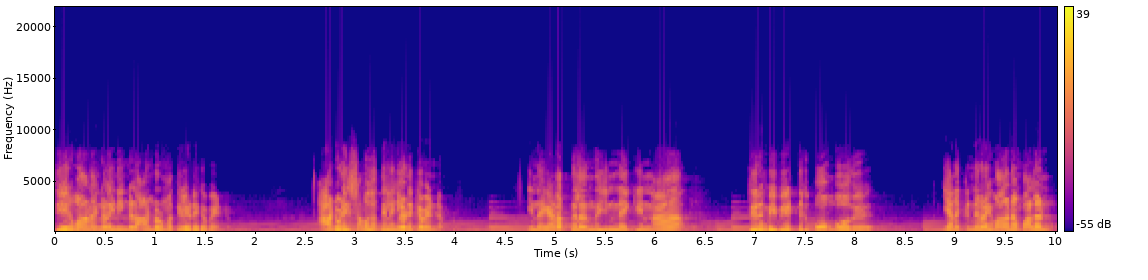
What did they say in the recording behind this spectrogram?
தீர்மானங்களை நீங்கள் ஆண்டோர் மத்தியில் எடுக்க வேண்டும். ஆண்டுடைய சமூகத்தில் நீங்கள் எடுக்க வேண்டும். இந்த இடத்துல இருந்து இன்னைக்கு நான் திரும்பி வீட்டுக்கு போகும்போது எனக்கு நிறைவான பலன்.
